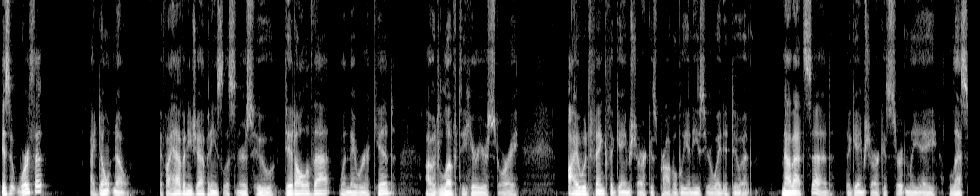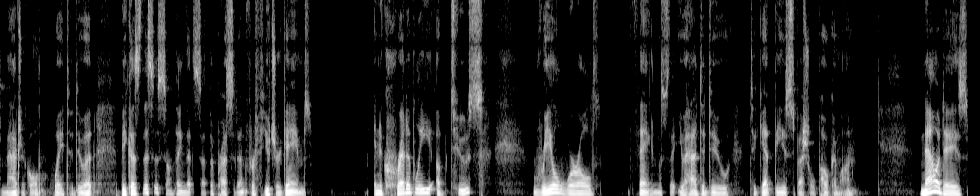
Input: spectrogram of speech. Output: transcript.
Is it worth it? I don't know. If I have any Japanese listeners who did all of that when they were a kid, I would love to hear your story. I would think the Game Shark is probably an easier way to do it. Now, that said, the Game Shark is certainly a less magical way to do it because this is something that set the precedent for future games. Incredibly obtuse, real world things that you had to do to get these special Pokemon. Nowadays,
